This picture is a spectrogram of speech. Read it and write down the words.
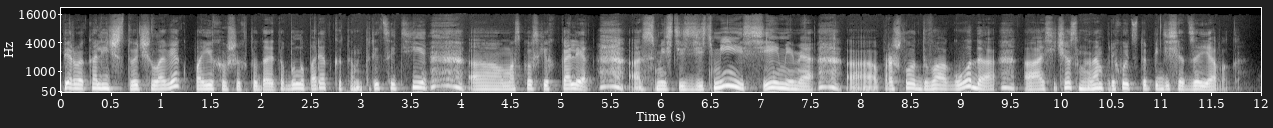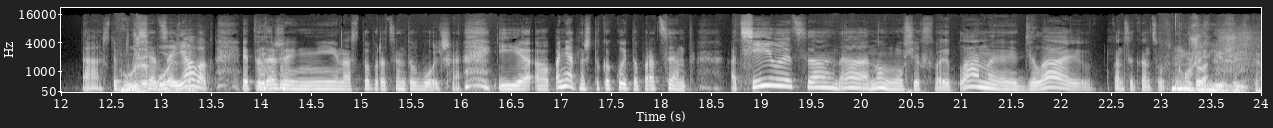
первое количество человек, поехавших туда, это было порядка там, 30 э, московских коллег а, вместе с детьми, с семьями. Прошло два года, а сейчас нам приходит 150 заявок да, 150 заявок, это даже не на 100% больше. И а, понятно, что какой-то процент отсеивается, да, ну, у всех свои планы, дела, и в конце концов... Ну, никто... жизнь и жизнь-то.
